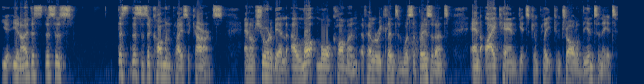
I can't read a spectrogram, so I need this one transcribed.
you, you know, this this is this this is a commonplace occurrence, and I'm sure it'll be a, a lot more common if Hillary Clinton was the president, and ICANN gets complete control of the internet,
